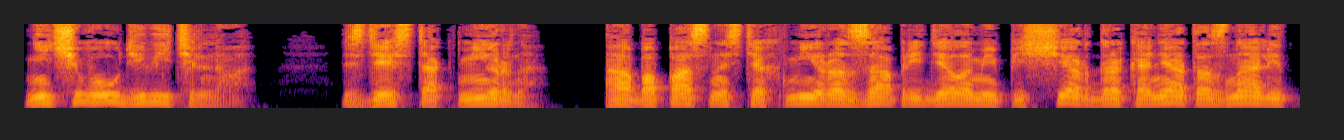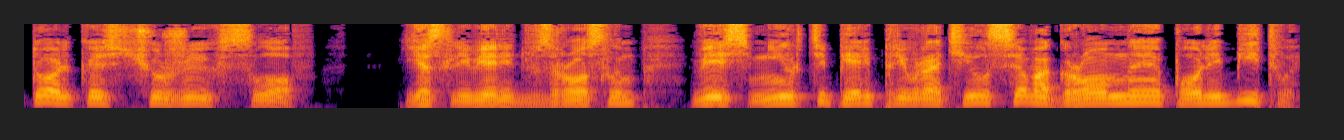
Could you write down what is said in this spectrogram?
Ничего удивительного. Здесь так мирно, а об опасностях мира за пределами пещер драконята знали только с чужих слов. Если верить взрослым, весь мир теперь превратился в огромное поле битвы.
